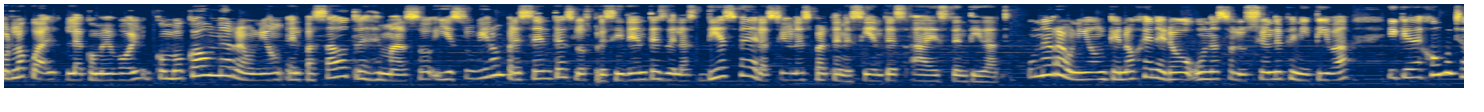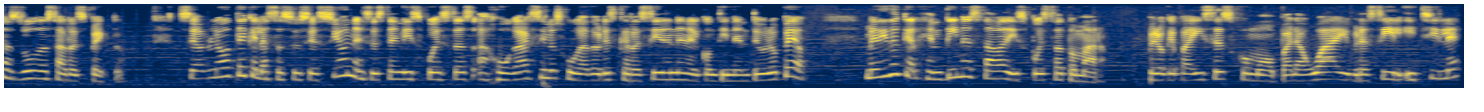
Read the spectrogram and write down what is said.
Por lo cual, la Comebol convocó una reunión el pasado 3 de marzo y estuvieron presentes los presidentes de las 10 federaciones pertenecientes a esta entidad. Una reunión que no generó una solución definitiva y que dejó muchas dudas al respecto se habló de que las asociaciones estén dispuestas a jugar sin los jugadores que residen en el continente europeo, medida que Argentina estaba dispuesta a tomar, pero que países como Paraguay, Brasil y Chile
